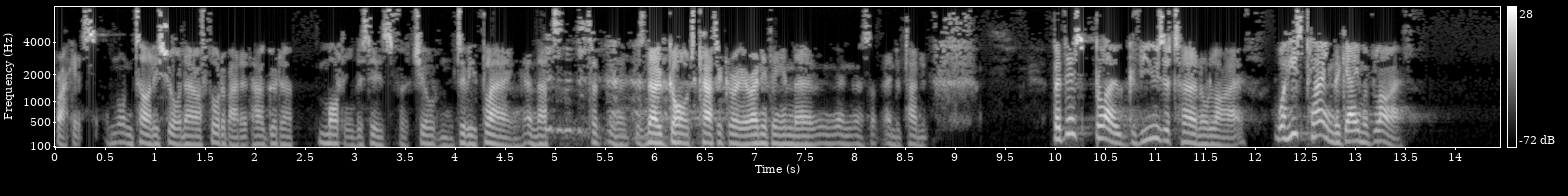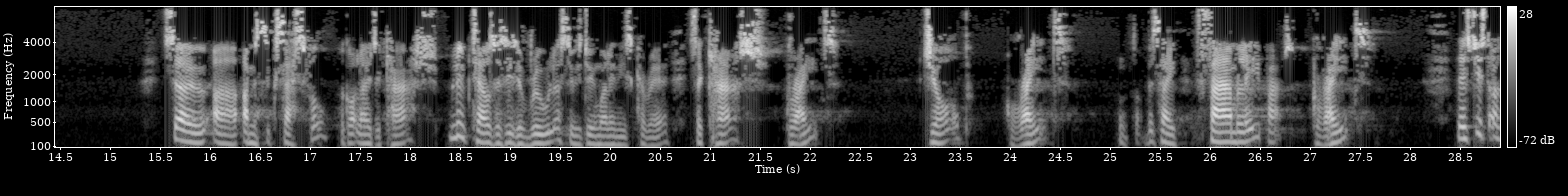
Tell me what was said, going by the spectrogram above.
Brackets. I'm not entirely sure now I've thought about it how good a model this is for children to be playing, and that's, you know, there's no God category or anything in there, in end of tangent. But this bloke views eternal life, well, he's playing the game of life. So uh, I'm successful. I've got loads of cash. Luke tells us he's a ruler, so he's doing well in his career. So cash, great. Job, great. Say family, perhaps great. There's just uh,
